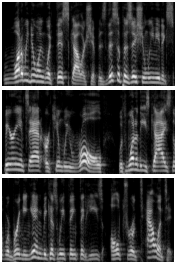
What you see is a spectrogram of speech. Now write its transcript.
What are we doing with this scholarship? Is this a position we need experience at, or can we roll with one of these guys that we're bringing in because we think that he's ultra talented?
